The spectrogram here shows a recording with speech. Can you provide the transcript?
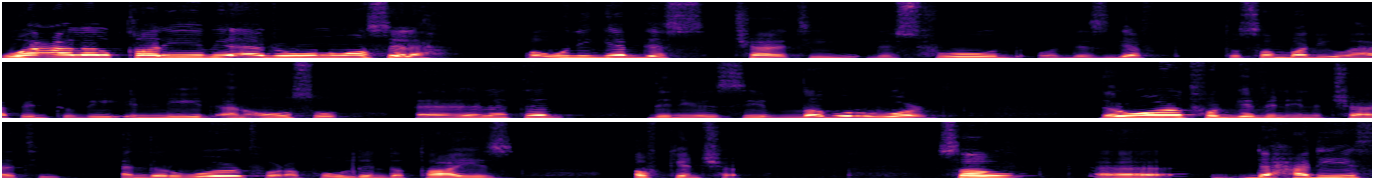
وعلى القريب أجر وصلة. But when you give this charity, this food or this gift to somebody who happen to be in need and also a relative, then you receive double reward. The reward for giving in a charity and the reward for upholding the ties of kinship. So uh, the hadith,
